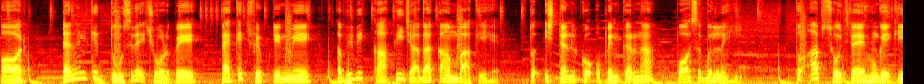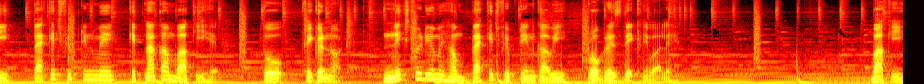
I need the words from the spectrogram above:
और टनल के दूसरे छोर पे पैकेज 15 में अभी भी काफ़ी ज़्यादा काम बाकी है तो इस टनल को ओपन करना पॉसिबल नहीं। तो आप सोच रहे होंगे कि पैकेज 15 में कितना काम बाकी है तो फिकर नॉट। नेक्स्ट वीडियो में हम पैकेज 15 का भी प्रोग्रेस देखने वाले हैं। बाकी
